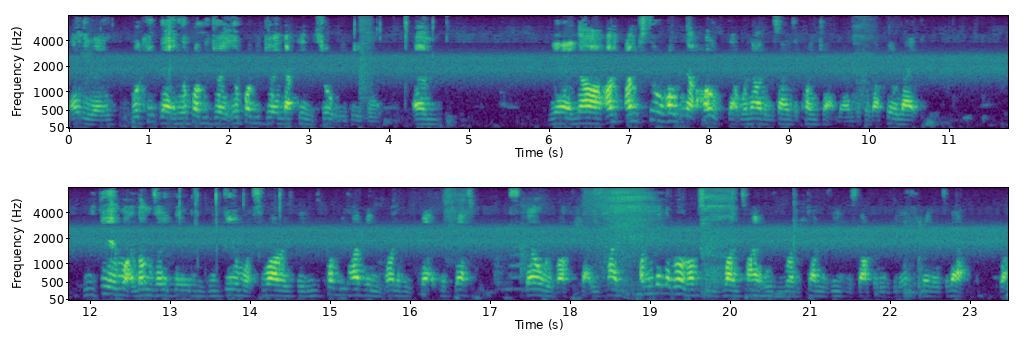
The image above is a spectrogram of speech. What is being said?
Anyway, we'll keep going. He'll probably join. He'll probably join back in shortly, people. Um, yeah, no, I'm I'm still holding out hope that Wijnaldum signs a contract, man, because I feel like he's doing what Alonso did, he's doing what Suarez did. He's probably having one of his best, the best spell with us that he's had. I mean, don't get me wrong, obviously he's won titles, he's won Champions League and stuff, and he's been instrumental to that. But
